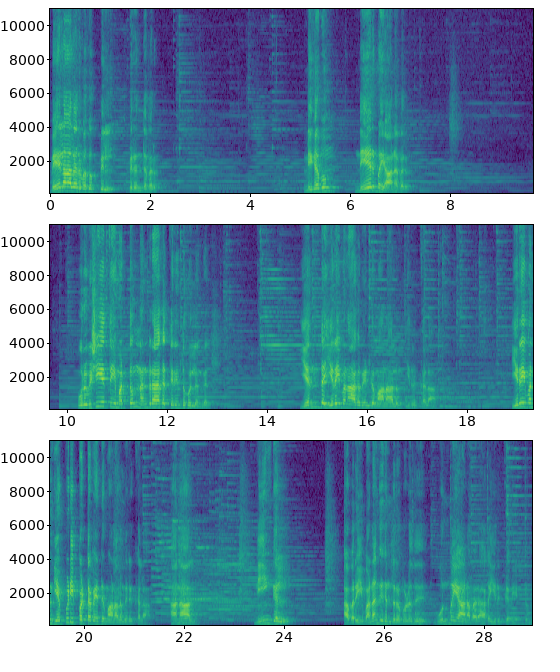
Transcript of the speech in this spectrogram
வேளாளர் வகுப்பில் பிறந்தவர். மிகவும் நேர்மையானவர். ஒரு விஷயத்தை மட்டும் நன்றாக தெரிந்து கொள்ளுங்கள். எந்த இறைவனாக வேண்டுமானாலும் இருக்கலாம். இறைவன் எப்படிப்பட்ட வேண்டுமானாலும் இருக்கலாம். ஆனால் நீங்கள் அவரை வணங்குகின்ற பொழுது உண்மையானவராக இருக்க வேண்டும்.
